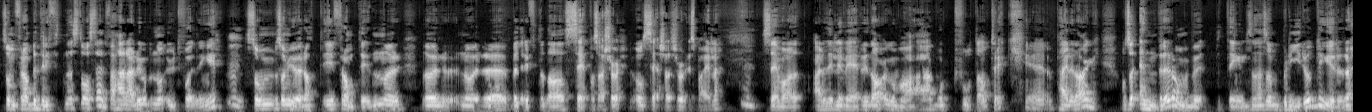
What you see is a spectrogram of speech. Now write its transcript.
som fra bedriftenes ståsted, for her er det jo noen utfordringer mm. som, som, gjør at i framtiden, når, når, når, eh, bedriftene da ser på seg sjøl og ser seg sjøl i speilet, mm. ser hva er det de leverer i dag, og hva er vårt fotavtrykk eh, per i dag, og så endrer rammebetingelsene så blir det jo dyrere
